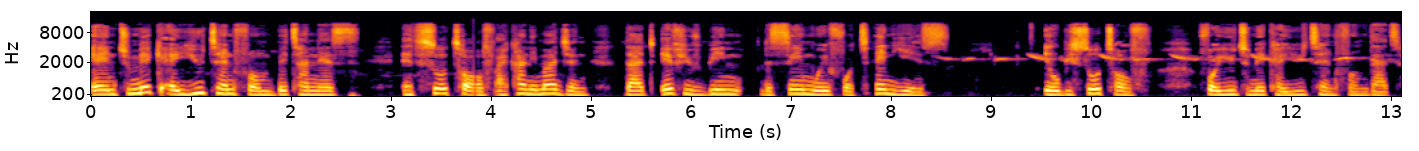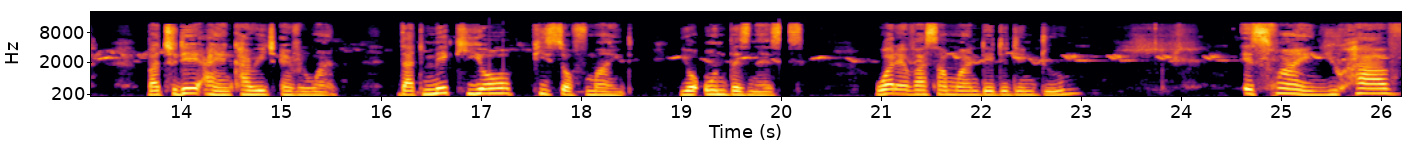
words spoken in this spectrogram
And to make a U turn from bitterness, it's so tough. I can imagine that if you've been the same way for 10 years, it will be so tough for you to make a U turn from that. But today I encourage everyone that make your peace of mind your own business. Whatever someone they didn't do, it's fine. You have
